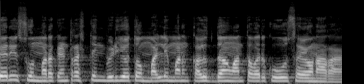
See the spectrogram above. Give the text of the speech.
వెరీ సూన్ మరొక ఇంట్రెస్టింగ్ వీడియోతో మళ్ళీ మనం కలుద్దాం. అంతవరకు సయోనారా.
